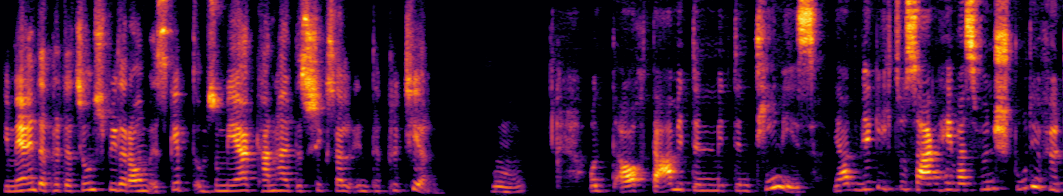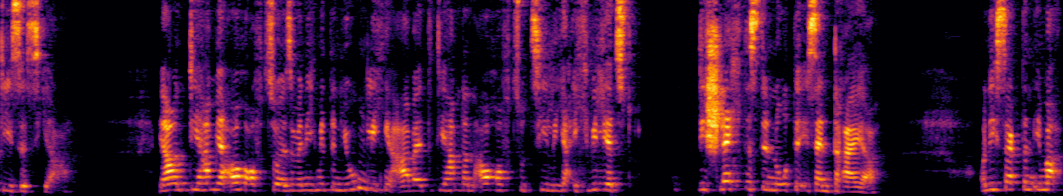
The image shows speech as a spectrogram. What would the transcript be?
je mehr Interpretationsspielraum es gibt, umso mehr kann halt das Schicksal interpretieren. Mhm. Und auch da mit den, mit den Teenies, ja, wirklich zu sagen, hey, was wünschst du dir für dieses Jahr? Ja, und die haben ja auch oft so, also wenn ich mit den Jugendlichen arbeite, die haben dann auch oft so Ziele, ja, ich will jetzt die schlechteste Note ist ein Dreier. Und ich sage dann immer,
